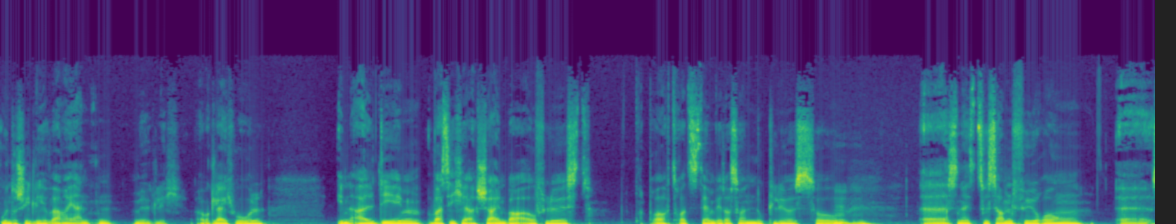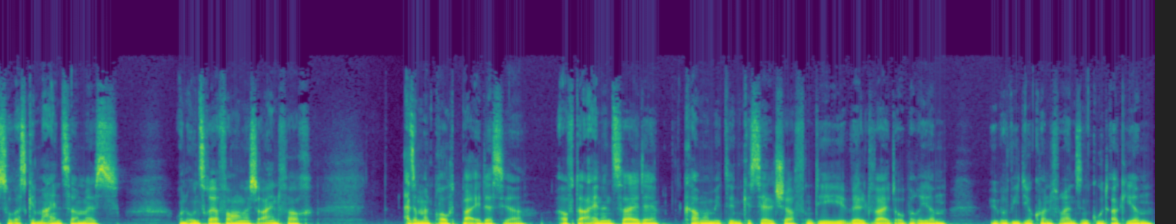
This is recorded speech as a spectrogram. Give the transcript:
unterschiedliche Varianten möglich. Aber gleichwohl, in all dem, was sich ja scheinbar auflöst, braucht trotzdem wieder so ein Nukleus, so mhm äh, so eine Zusammenführung, äh, so was Gemeinsames. Und unsere Erfahrung ist einfach, also man braucht beides, ja. Auf der einen Seite kann man mit den Gesellschaften, die weltweit operieren, über Videokonferenzen gut agieren.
